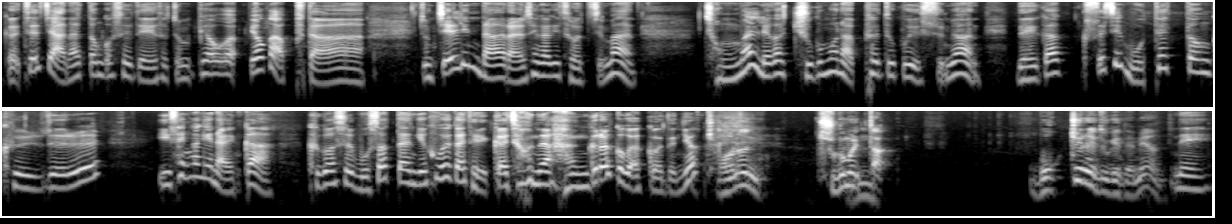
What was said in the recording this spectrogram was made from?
그러니까 쓰지 않았던 것에 대해서 좀 뼈가 뼈가 아프다, 좀 찔린다라는 생각이 들었지만 정말 내가 죽음을 앞에 두고 있으면 내가 쓰지 못했던 글들을 이 생각이 날까? 그것을 못 썼다는 게 후회가 될까? 저는 안 그럴 것 같거든요. 저는 죽음을 딱 목전에 두게 되면 네.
